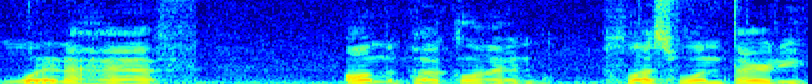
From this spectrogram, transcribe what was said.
one and a half on the puck line, plus 130.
